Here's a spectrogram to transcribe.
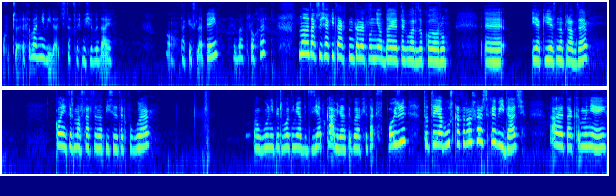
Kurczę, chyba nie widać, tak coś mi się wydaje. O, tak jest lepiej, chyba trochę. No ale tak czy siak i tak ten telefon nie oddaje tak bardzo koloru, yy, jaki jest naprawdę. Konik też ma starte napisy tak w ogóle. Ogólnie pierwotnie miał być z jabłkami, dlatego jak się tak spojrzy, to te jabłuszka troszeczkę widać, ale tak mniej.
